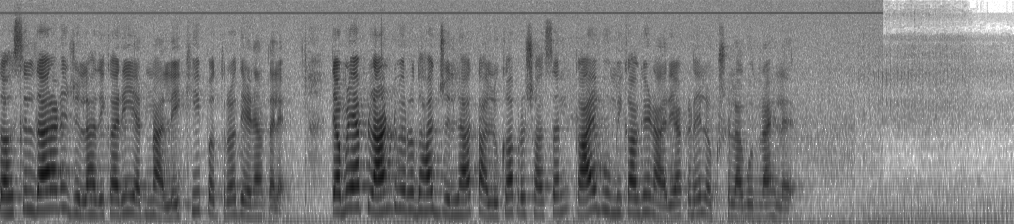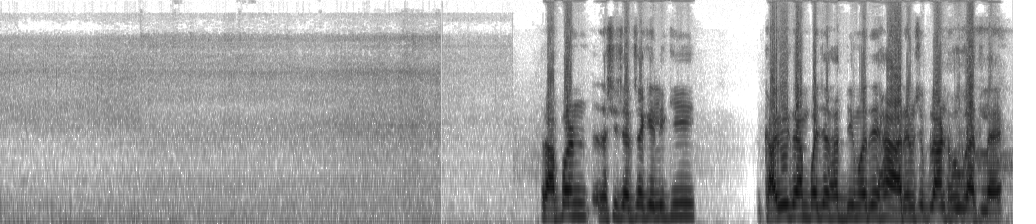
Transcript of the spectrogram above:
तहसीलदार आणि जिल्हाधिकारी यांना लेखी पत्र देण्यात आले त्यामुळे या प्लांट विरोधात जिल्हा तालुका प्रशासन काय भूमिका घेणार याकडे लक्ष लागून राहिलंय. तर आपण जशी चर्चा केली की कावी ग्रामपंचायत हद्दीमध्ये हा आर एम सी प्लांट होऊ घातलाय. आहे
